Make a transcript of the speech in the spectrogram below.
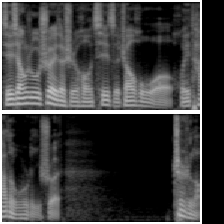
即将入睡的时候，妻子招呼我回她的屋里睡，这儿冷。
